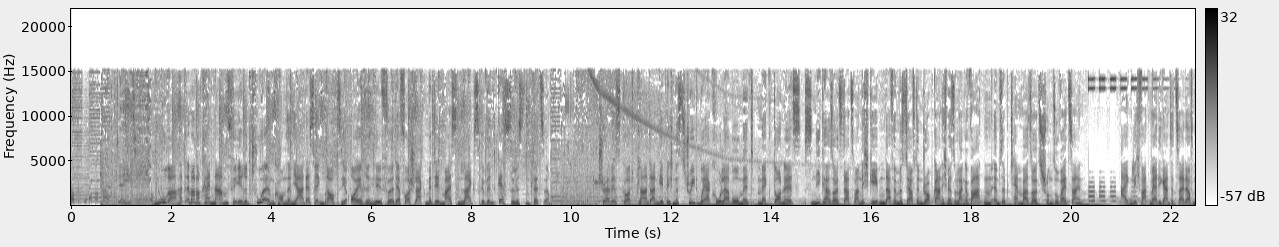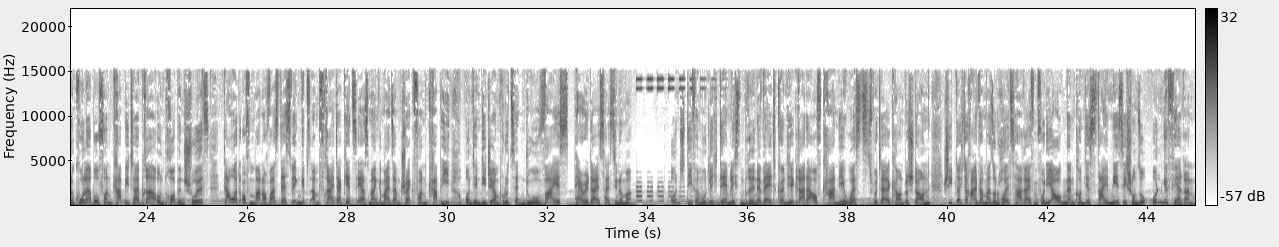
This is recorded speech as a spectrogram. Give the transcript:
Update. Nura hat immer noch keinen Namen für ihre Tour im kommenden Jahr, deswegen braucht sie eure Hilfe. Der Vorschlag mit den meisten Likes gewinnt Gästelistenplätze. Travis Scott plant angeblich eine Streetwear-Kollabo mit McDonald's. Sneaker soll es da zwar nicht geben, dafür müsst ihr auf den Drop gar nicht mehr so lange warten. Im September soll es schon soweit sein. Eigentlich warten wir ja die ganze Zeit auf eine Kollabo von Capital Bra und Robin Schulz. Dauert offenbar noch was, deswegen gibt's am Freitag jetzt erstmal einen gemeinsamen Track von Capi und dem DJ und Produzentenduo Weiß. Paradise heißt die Nummer. Und die vermutlich dämlichsten Brillen der Welt könnt ihr gerade auf Kanye Wests Twitter-Account bestaunen. Schiebt euch doch einfach mal so einen Holzhaarreifen vor die Augen, dann kommt ihr stylmäßig schon so ungefähr ran.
